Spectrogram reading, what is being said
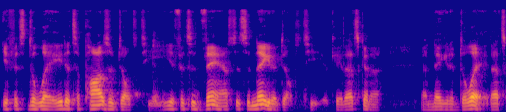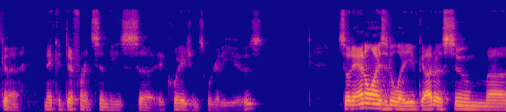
If it's delayed, it's a positive delta t. If it's advanced, it's a negative delta t. Okay, that's going to a negative delay. That's going to make a difference in these uh, equations we're going to use. So to analyze a delay, you've got to assume uh,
